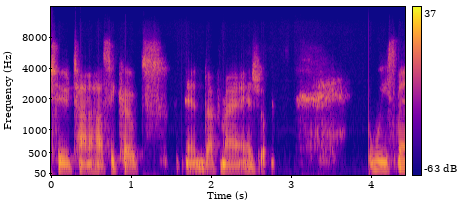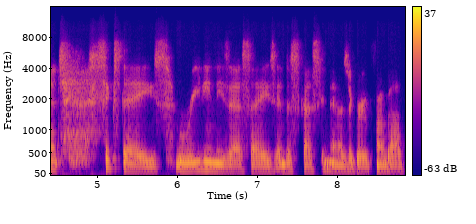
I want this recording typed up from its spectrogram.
to ta-nehisi coates and dr maya angelou we spent six days reading these essays and discussing them as a group from about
